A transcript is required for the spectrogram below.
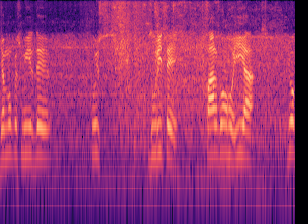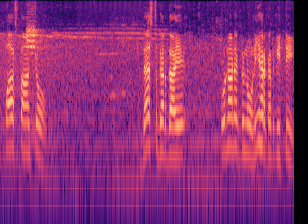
ਜੰਮੂ ਕਸ਼ਮੀਰ ਦੇ ਕੁਝ ਦੂਰੀ ਤੇ ਪਾਲਗੋਂ ਹੋਈ ਆ, ਜੋ ਪਾਕਿਸਤਾਨ ਚੋਂ ਦਹਿਸ਼ਤਗਰਦ ਆਏ, ਉਹਨਾਂ ਨੇ ਘਿਨੌਣੀ ਹਰਕਤ ਕੀਤੀ,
